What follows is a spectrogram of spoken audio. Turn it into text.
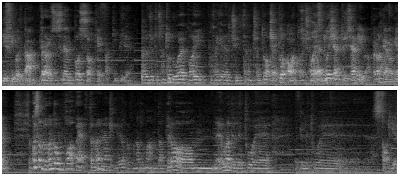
difficoltà, però allo stesso tempo so che è fattibile. Ho raggiunto 102, poi potrei chiederci il 108, 108, poi poi a 200 ci si arriva, però Ok. piano piano. Questa è una domanda un po' aperta, non è neanche vera proprio una domanda, però mh, è una delle tue, delle tue storie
